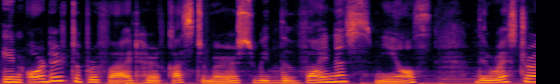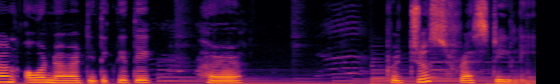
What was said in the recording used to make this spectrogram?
In order to provide her customers with the finest meals, the restaurant owner titik-titik her produce fresh daily.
